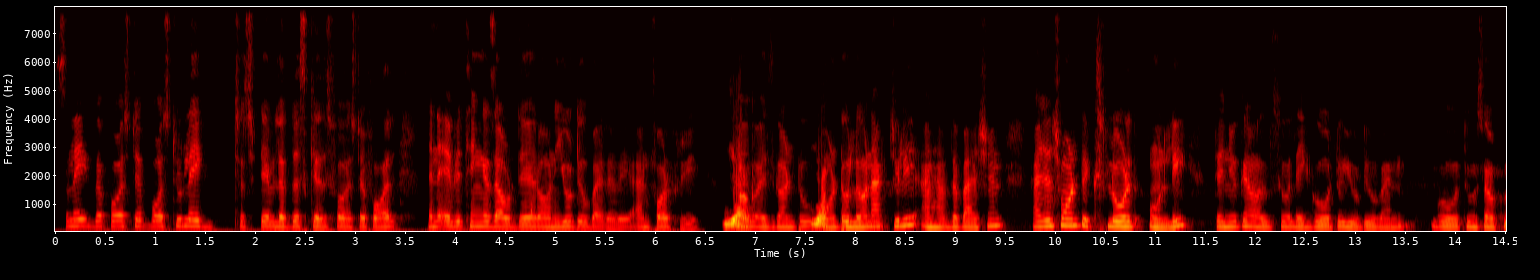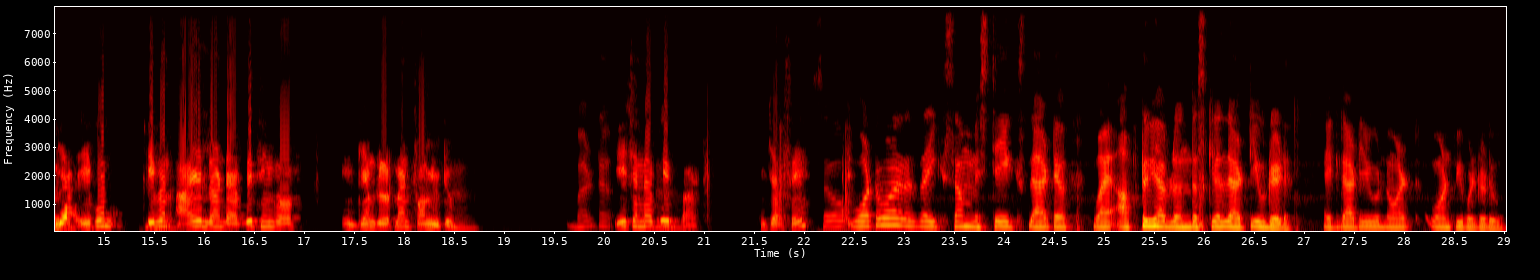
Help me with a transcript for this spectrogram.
So like the first step was to like just develop the skills first of all, and everything is out there on YouTube by the way and for free. Yeah, you guys going to yeah, want to learn actually and have the passion. I just want to explore only. Then you can also like go to YouTube and go to surf yeah. Even even Hmm. I learned everything of game development from YouTube. Hmm. But uh, Each and every hmm. part. Yeah, say. so what were like some mistakes that uh, why after you have learned the skill that you did like that you would not want people to do?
